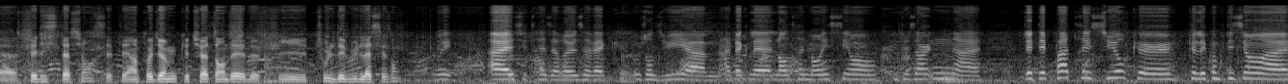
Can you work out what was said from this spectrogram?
Euh, félicitations, c'était un podium que tu attendais depuis tout le début de la saison. Oui, Euh, je suis très heureuse avec aujourd'hui, euh, avec le- l'entraînement ici en Untersarten. Euh, J'étais pas très sûre que, que la compétition, euh,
